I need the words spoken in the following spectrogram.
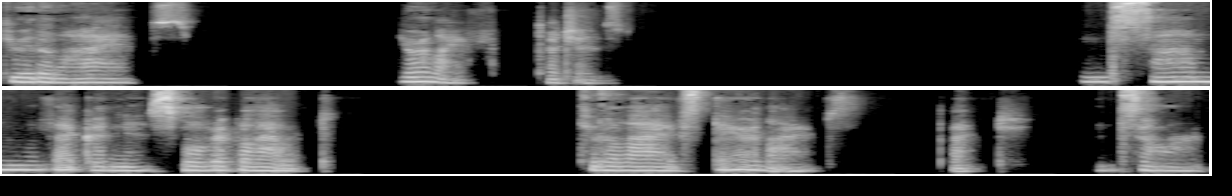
through the lives your life touches. And some of that goodness will ripple out to the lives, their lives, touch, and so on.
